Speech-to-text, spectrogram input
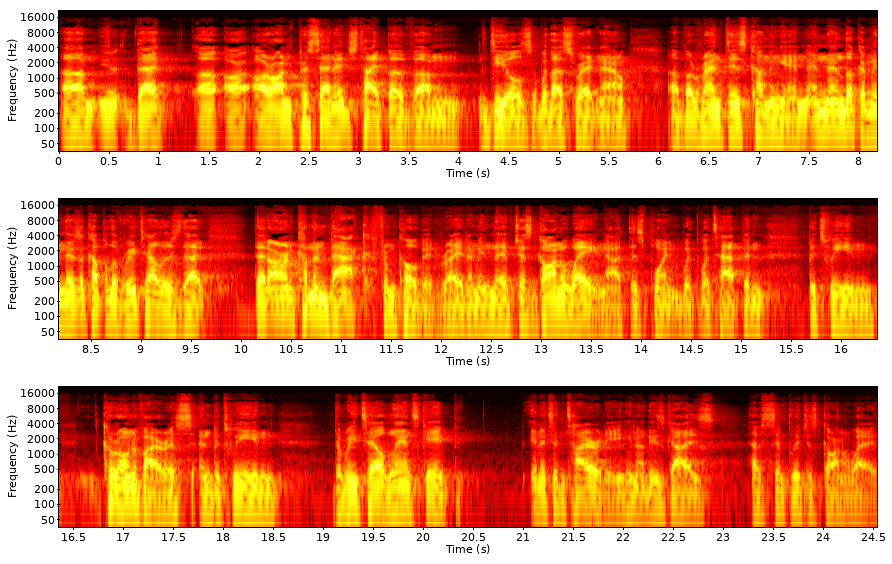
um, you know, that are, are on percentage type of um, deals with us right now, uh, but rent is coming in. And then look, I mean, there's a couple of retailers that that aren't coming back from COVID, right? I mean, they've just gone away now at this point with what's happened between coronavirus and between the retail landscape in its entirety. You know, these guys have simply just gone away.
